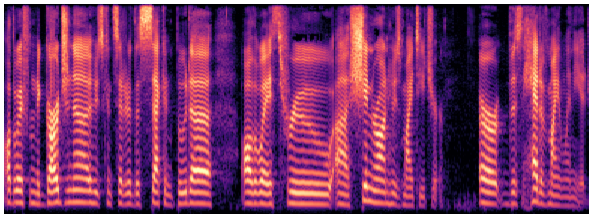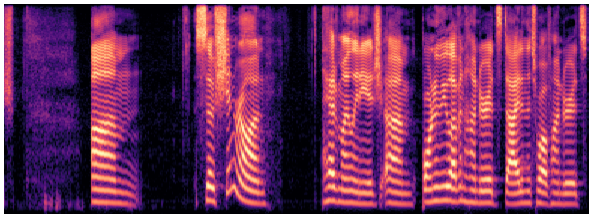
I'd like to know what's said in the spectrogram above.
all the way from Nagarjuna, who's considered the second Buddha, all the way through uh, Shinran, who's my teacher, or this head of my lineage. Um, so Shinran head of my lineage, um, born in the 1100s, died in the 1200s,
